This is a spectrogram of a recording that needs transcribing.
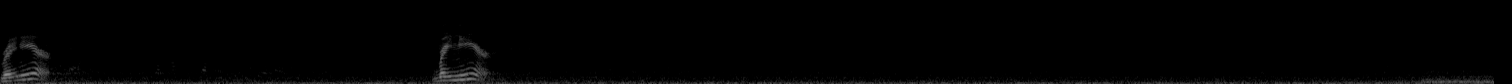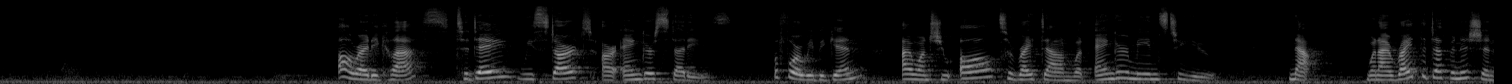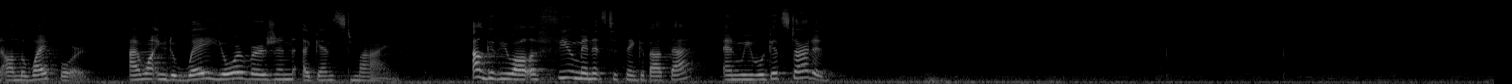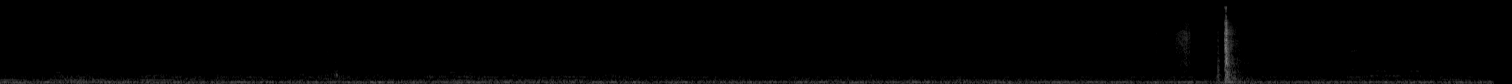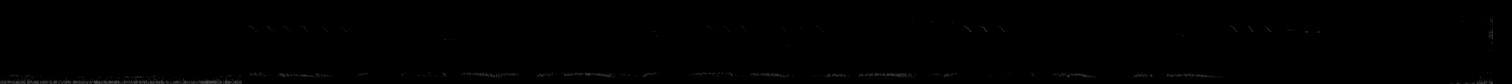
Rainier. Rainier. Alrighty, class. Today we start our anger studies. Before we begin, I want you all to write down what anger means to you. Now, when I write the definition on the whiteboard, I want you to weigh your version against mine. I'll give you all a few minutes to think about that, and we will get started.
